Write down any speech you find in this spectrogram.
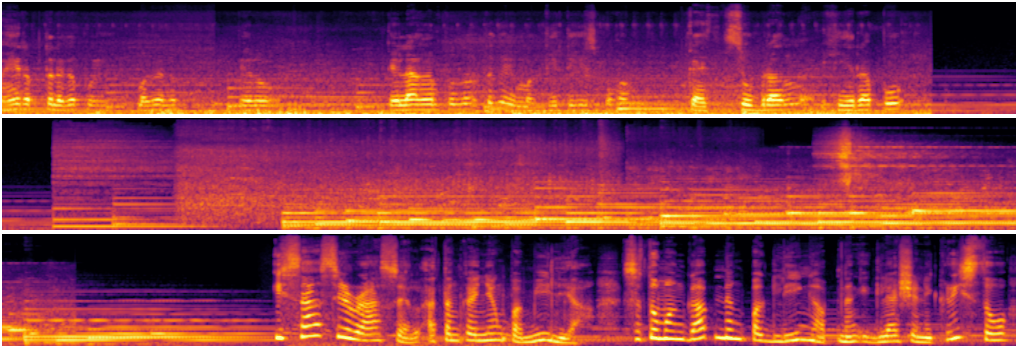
mahirap talaga po eh, maghanap. Pero kailangan po talaga eh, magtitiis po kami. Kahit sobrang hirap po. Isa si Russell at ang kanyang pamilya sa tumanggap ng paglingap ng Iglesia ni Cristo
